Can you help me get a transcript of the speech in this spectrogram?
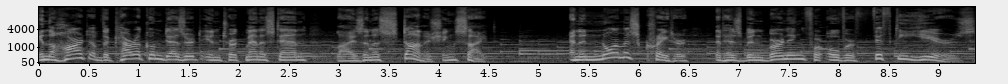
In the heart of the Karakum Desert in Turkmenistan lies an astonishing sight. An enormous crater that has been burning for over 50 years.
